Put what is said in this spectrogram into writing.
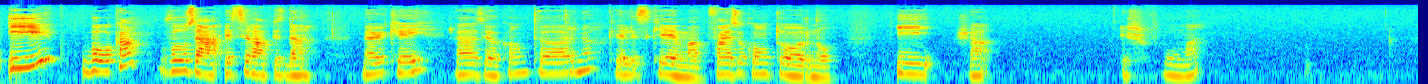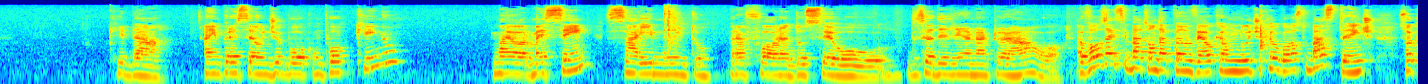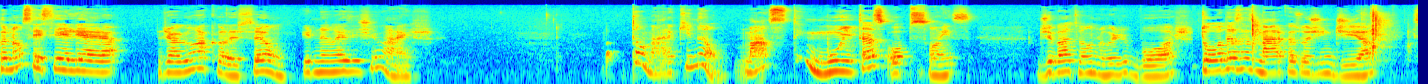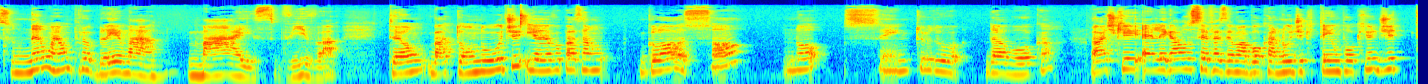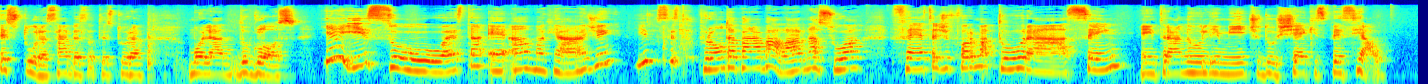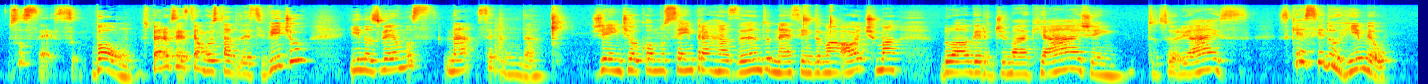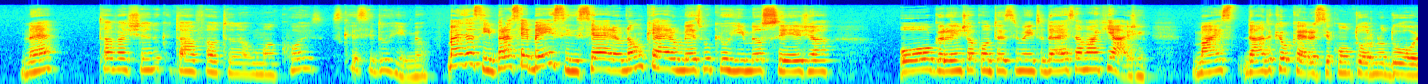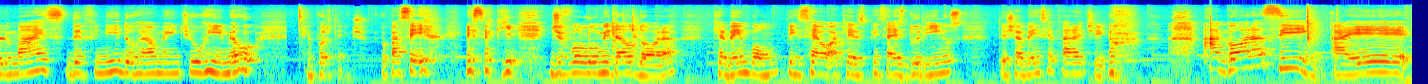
E boca, vou usar esse lápis da Mary Kay pra fazer o contorno. Aquele esquema, faz o contorno e já esfuma. Que dá a impressão de boca um pouquinho maior, mas sem sair muito pra fora do seu do seu desenho natural, ó. Eu vou usar esse batom da Panvel, que é um nude que eu gosto bastante, só que eu não sei se ele era de alguma coleção e não existe mais. Tomara que não, mas tem muitas opções de batom nude boa. Todas as marcas hoje em dia, isso não é um problema mais viva. Então, batom nude e aí eu vou passar um gloss só no centro do, da boca. Eu acho que é legal você fazer uma boca nude que tem um pouquinho de textura, sabe? Essa textura molhada do gloss. E é isso! Esta é a maquiagem e você está pronta para balar na sua festa de formatura sem entrar no limite do cheque especial. Sucesso! Bom, espero que vocês tenham gostado desse vídeo e nos vemos na segunda. Gente, eu como sempre arrasando, né? Sendo uma ótima blogger de maquiagem, tutoriais. Esqueci do rímel, né? Tava achando que tava faltando alguma coisa, esqueci do rímel. Mas assim, para ser bem sincera, eu não quero mesmo que o rímel seja o grande acontecimento dessa maquiagem. Mas, dado que eu quero esse contorno do olho mais definido, realmente o rímel é importante. Eu passei esse aqui de volume da Eudora, que é bem bom. Pincel, aqueles pincéis durinhos, deixa bem separadinho. Agora sim! Aê!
